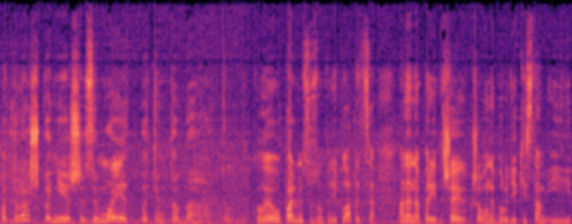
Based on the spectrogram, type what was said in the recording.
потрошку, ніж зимою, потім то багато. Коли опалювальний сезон, тоді платиться, а не наперед. Ще якщо вони беруть якісь там і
